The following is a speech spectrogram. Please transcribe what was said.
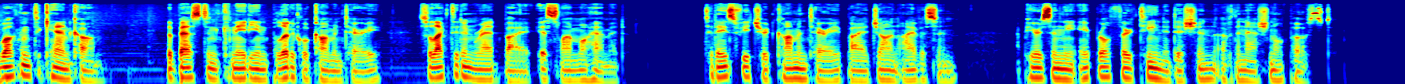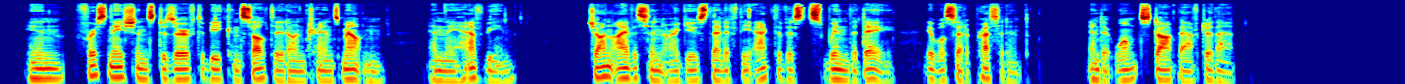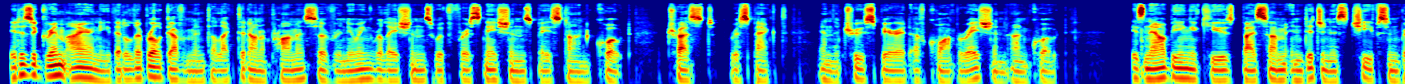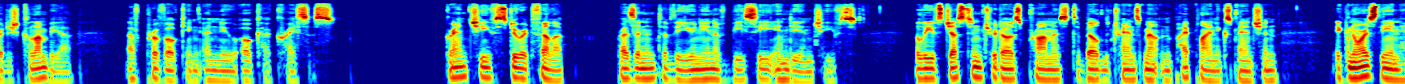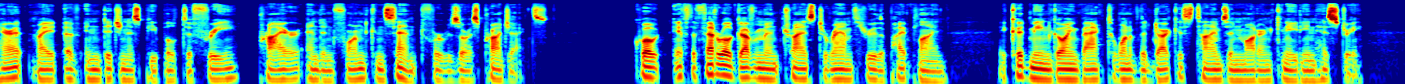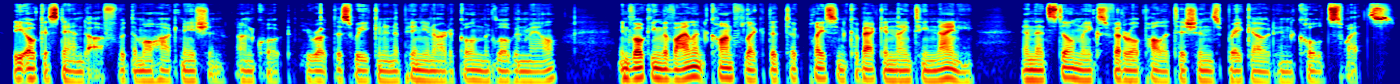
Welcome to CanCom, the best in Canadian political commentary, selected and read by Islam Mohammed. Today's featured commentary by John Ivison appears in the April 13 edition of the National Post. In First Nations Deserve to be Consulted on Trans Mountain, and they have been, John Ivison argues that if the activists win the day, it will set a precedent, and it won't stop after that. It is a grim irony that a Liberal government elected on a promise of renewing relations with First Nations based on, quote, trust, respect, and the true spirit of cooperation, unquote, is now being accused by some Indigenous chiefs in British Columbia of provoking a new Oka crisis. Grand Chief Stewart Phillip, president of the Union of BC Indian Chiefs, believes Justin Trudeau's promise to build the Trans Mountain Pipeline expansion ignores the inherent right of Indigenous people to free, prior, and informed consent for resource projects. Quote, if the federal government tries to ram through the pipeline, it could mean going back to one of the darkest times in modern Canadian history, the Oka standoff with the Mohawk Nation, unquote, he wrote this week in an opinion article in the Globe and Mail, invoking the violent conflict that took place in Quebec in 1990 and that still makes federal politicians break out in cold sweats.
